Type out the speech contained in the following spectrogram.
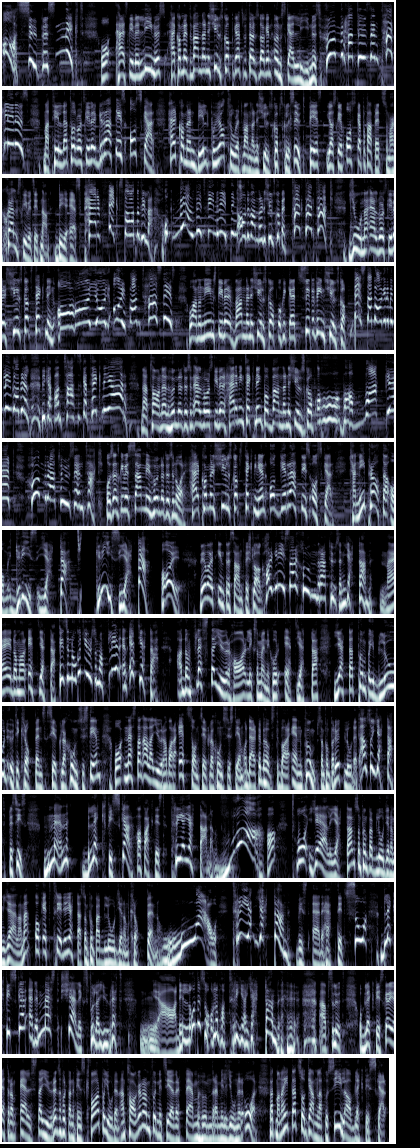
Åh, supersnyggt! Och här skriver Linus, här kommer ett vandrande kylskåp. Grattis på födelsedagen önskar Linus. Hundratusen tack Linus! Matilda, 12 år, skriver grattis Oskar! Här kommer en bild på hur jag tror ett vandrande kylskåp skulle se ut. PS. Jag skrev Oskar på pappret som han själv skriver sitt namn. DS. Perfekt stavat Matilda! Och väldigt fin ritning av det vandrande kylskåpet. Tack, tack, tack! Jona Eldor skriver kylskåpsteckning. Oj, oj, oj, fantastiskt! Och Anonym skriver vandrande kylskåp och skickar ett superfint kylskåp. Bästa dagen i mitt liv, Gabriel! Vilka fantastiska teckningar! Natanel 100 000 Elvor skriver här är min teckning på vandrande kylskåp. Åh, vad vackert! 100 000 tack! Och sen skriver Sammy 100 000 år. Här kommer kylskåpsteckningen och grattis Oskar! Kan ni prata om grishjärta? Grishjärta? Oj, det var ett intressant förslag. Har grisar hundratusen hjärtan? Nej, de har ett hjärta. Finns det något djur som har fler än ett hjärta? Ja, de flesta djur har, liksom människor, ett hjärta. Hjärtat pumpar ju blod ut i kroppens cirkulationssystem och nästan alla djur har bara ett sånt cirkulationssystem och därför behövs det bara en pump som pumpar ut blodet. Alltså hjärtat, precis. Men Bläckfiskar har faktiskt tre hjärtan. Va? Ja, två gälhjärtan som pumpar blod genom gälarna och ett tredje hjärta som pumpar blod genom kroppen. Wow! Tre hjärtan! Visst är det häftigt? Så bläckfiskar är det mest kärleksfulla djuret? Ja, det låter så om de har tre hjärtan. Absolut. Och bläckfiskar är ju ett av de äldsta djuren som fortfarande finns kvar på jorden. Antagligen har de funnits i över 500 miljoner år. För att man har hittat så gamla fossil av bläckfiskar.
